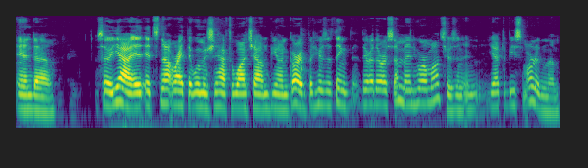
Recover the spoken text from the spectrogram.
and uh, so yeah, it, it's not right that women should have to watch out and be on guard. But here's the thing: there are, there are some men who are monsters, and, and you have to be smarter than them.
